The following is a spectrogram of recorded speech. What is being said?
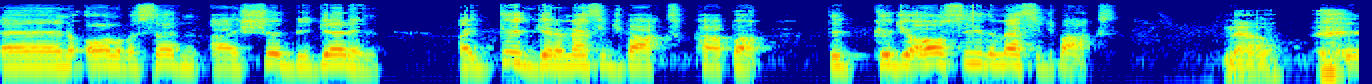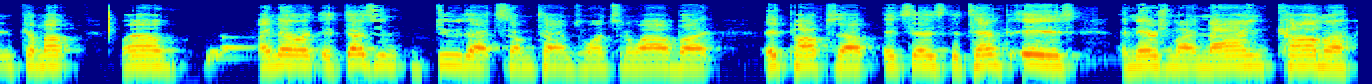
And all of a sudden, I should be getting, I did get a message box pop up. Did Could you all see the message box? No. didn't come up. Well, I know it, it doesn't do that sometimes once in a while, but it pops up. It says the temp is, and there's my nine comma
